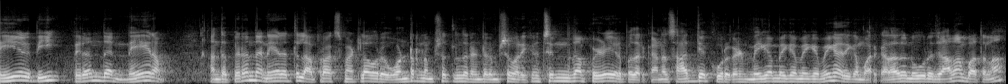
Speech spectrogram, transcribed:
தேதி பிறந்த நேரம் அந்த பிறந்த நேரத்தில் அப்ராக்சிமேட்லாக ஒரு ஒன்றரை நிமிஷத்துலேருந்து ரெண்டு நிமிஷம் வரைக்கும் சின்னதாக பிழை இருப்பதற்கான சாத்தியக்கூறுகள் மிக மிக மிக மிக அதிகமாக இருக்குது அதாவது நூறு ஜாதகம் பார்த்தலாம்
